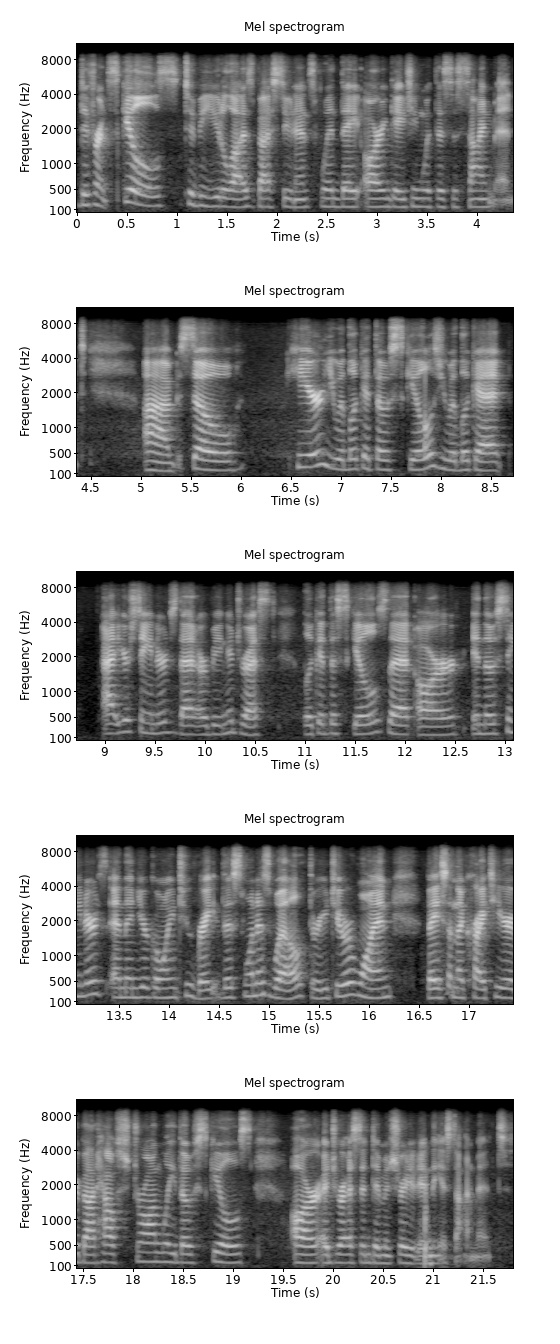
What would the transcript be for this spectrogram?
different skills to be utilized by students when they are engaging with this assignment. Um, so here you would look at those skills, you would look at at your standards that are being addressed, look at the skills that are in those standards, and then you're going to rate this one as well, three, two, or one, based on the criteria about how strongly those skills are addressed and demonstrated in the assignment.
